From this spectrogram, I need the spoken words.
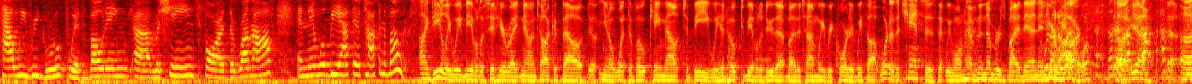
how we regroup with voting uh, machines for the runoff, and then we'll be out there talking to voters. Ideally, we'd be able to sit here right now and talk about uh, you know what the vote came out to be. We had hoped to be able to do that by the time we recorded. We thought, what are the chances that we won't have the numbers by then? And We're here we are. Uh, yeah, Yeah, Uh,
